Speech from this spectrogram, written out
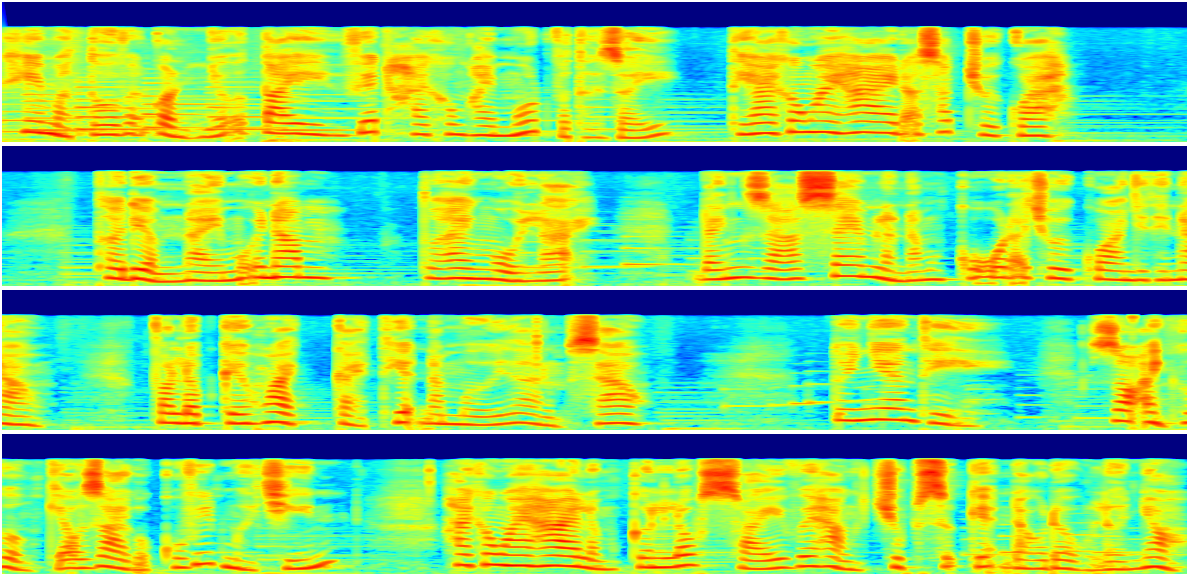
Khi mà tôi vẫn còn nhỡ tay viết 2021 vào tờ giấy, thì 2022 đã sắp trôi qua. Thời điểm này mỗi năm, tôi hay ngồi lại đánh giá xem là năm cũ đã trôi qua như thế nào và lập kế hoạch cải thiện năm mới ra làm sao. Tuy nhiên thì do ảnh hưởng kéo dài của Covid-19, 2022 là một cơn lốc xoáy với hàng chục sự kiện đau đầu lớn nhỏ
